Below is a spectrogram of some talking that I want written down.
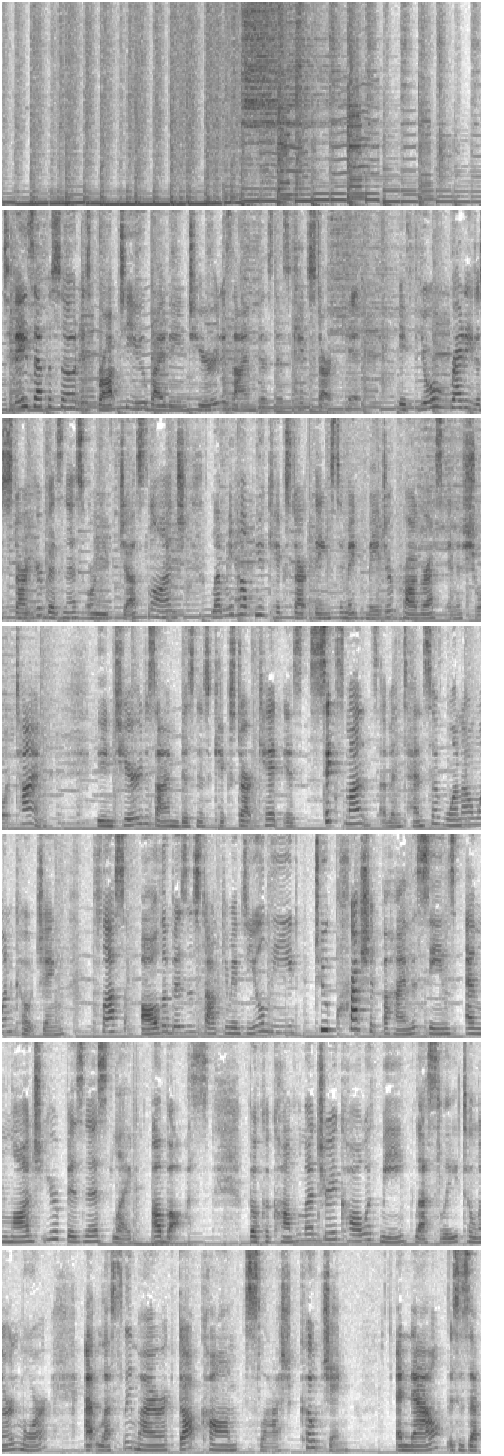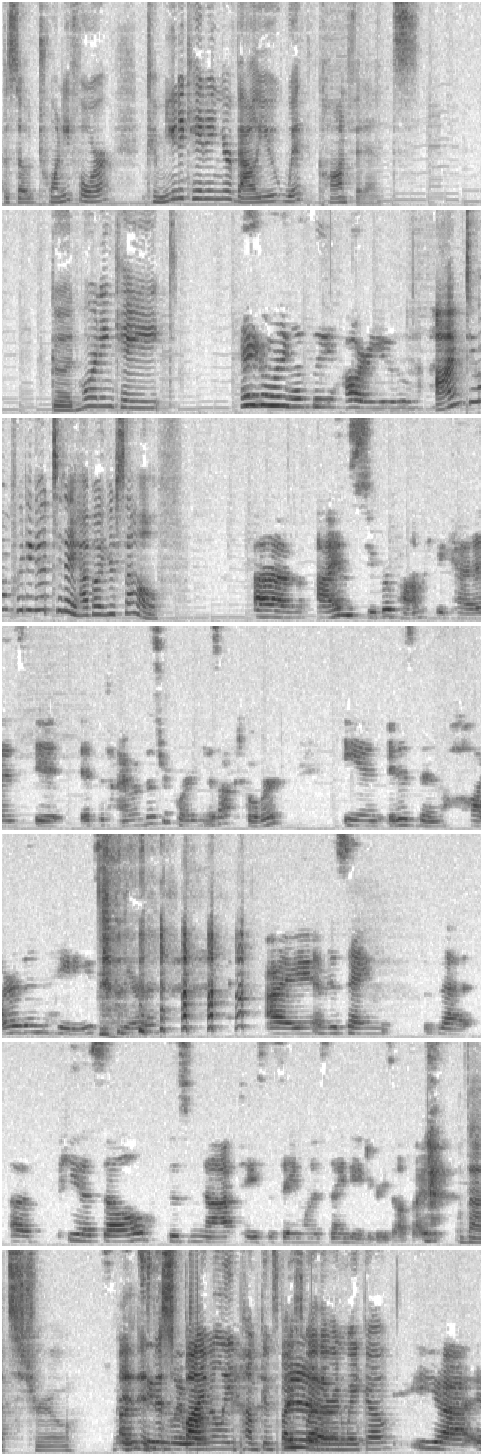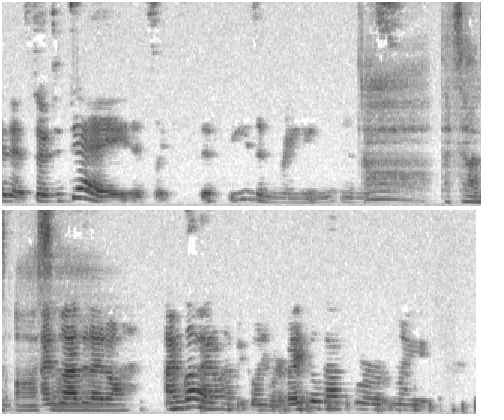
Today's episode is brought to you by the Interior Design Business Kickstart Kit. If you're ready to start your business or you've just launched, let me help you kickstart things to make major progress in a short time. The Interior Design Business Kickstart Kit is six months of intensive one on one coaching, plus all the business documents you'll need to crush it behind the scenes and launch your business like a boss. Book a complimentary call with me, Leslie, to learn more at lesliemyrick.com slash coaching. And now, this is episode 24, Communicating Your Value with Confidence. Good morning, Kate. Hey, good morning, Leslie. How are you? I'm doing pretty good today. How about yourself? Um, I am super pumped because it at the time of this recording is October, and it has been hotter than Hades here. I am just saying that a PSL does not taste the same when it's 98 degrees outside. That's true. Is, is this finally warm. pumpkin spice yeah. weather in Waco? Yeah, it is. So today it's like 50s and raining. And that sounds I'm, awesome. I'm glad that I don't I'm glad I don't have to go anywhere, but I feel bad for my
